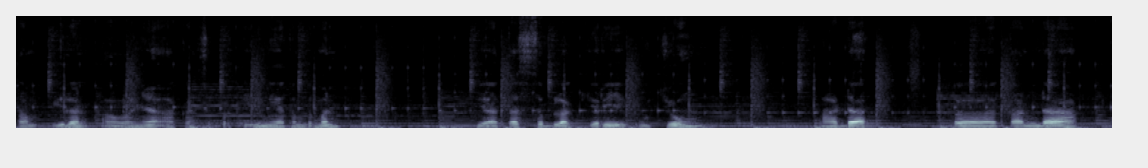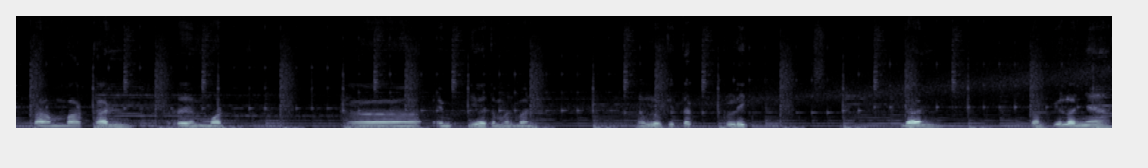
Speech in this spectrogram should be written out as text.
Tampilan awalnya akan seperti ini ya teman-teman. Di atas sebelah kiri ujung ada uh, tanda tambahkan remote eh, MI ya teman-teman. Lalu kita klik dan tampilannya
